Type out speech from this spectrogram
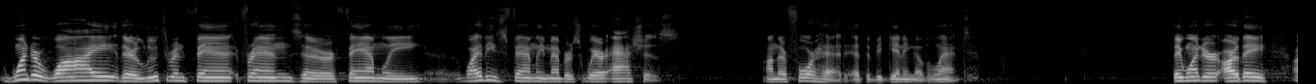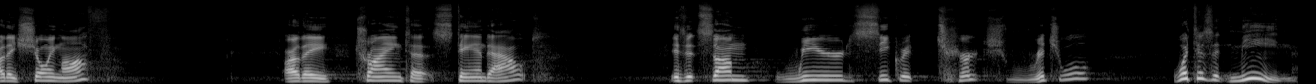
wonder why their Lutheran fa- friends or family, uh, why these family members wear ashes on their forehead at the beginning of Lent. They wonder are they, are they showing off? Are they trying to stand out? Is it some weird secret church ritual? What does it mean?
